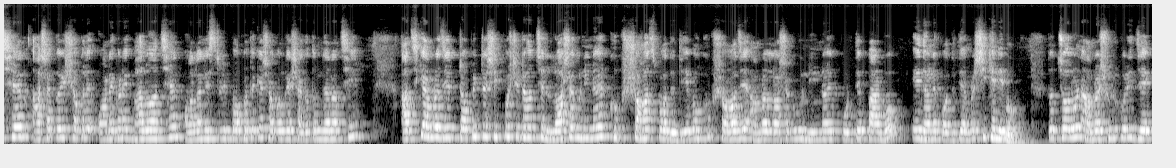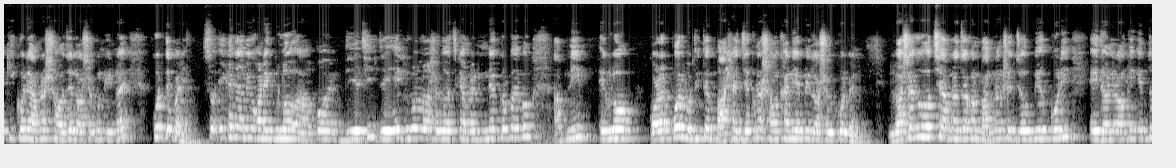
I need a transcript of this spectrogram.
আছেন আশা করি সকলে অনেক অনেক ভালো আছেন। অনলাইন স্টাডির পক্ষ থেকে সকলকে স্বাগতম জানাচ্ছি। আজকে আমরা যে টপিকটা শিখব সেটা হচ্ছে লসাগু নির্ণয়ের খুব সহজ পদ্ধতি এবং খুব সহজে আমরা লসাগু নির্ণয় করতে পারব। এই ধরনের পদ্ধতি আমরা শিখে নিব। তো চলুন আমরা শুরু করি যে কি করে আমরা সহজে লসাগু নির্ণয় করতে পারি। সো এখানে আমি অনেকগুলো পয়েন্ট দিয়েছি যে এগুলো লসাগু আজকে আমরা নির্ণয় করব এবং আপনি এগুলো করার পরবর্তীতে বাসায় যে কোনো সংখ্যা নিয়ে আপনি লসাগু করবেন। লসাগু হচ্ছে আমরা যখন ভগ্নাংশের যোগ বিয়োগ করি, এই ধরনের অঙ্কে কিন্তু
